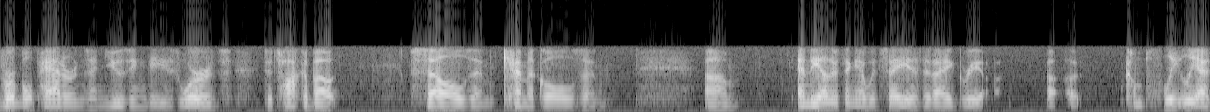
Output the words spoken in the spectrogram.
verbal patterns and using these words to talk about cells and chemicals and um, and the other thing I would say is that I agree uh, uh, completely. I've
